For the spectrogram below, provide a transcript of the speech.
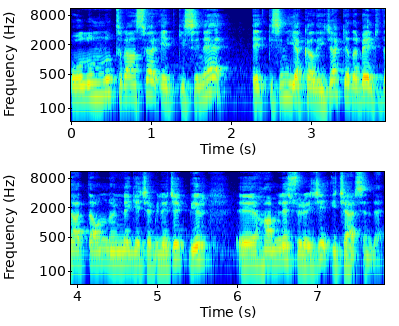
olumlu transfer etkisine etkisini yakalayacak ya da belki de hatta onun önüne geçebilecek bir e, hamle süreci içerisinde.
